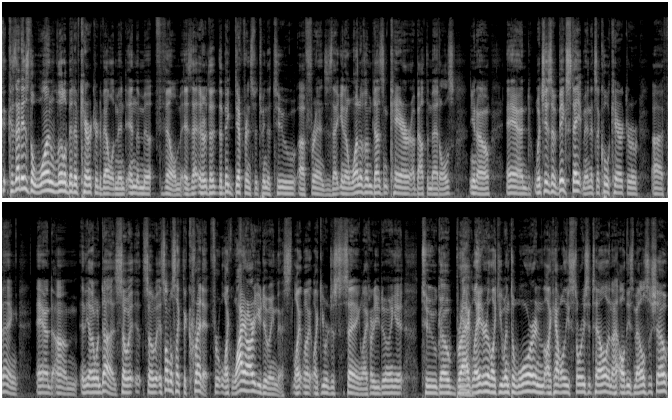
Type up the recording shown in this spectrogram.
because that is the one little bit of character development in the film is that or the the big difference between the two uh, friends is that you know one of them doesn't care about the medals, you know, and which is a big statement. It's a cool character uh, thing. And um and the other one does so it, so it's almost like the credit for like why are you doing this like like like you were just saying like are you doing it to go brag later like you went to war and like have all these stories to tell and all these medals to show?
